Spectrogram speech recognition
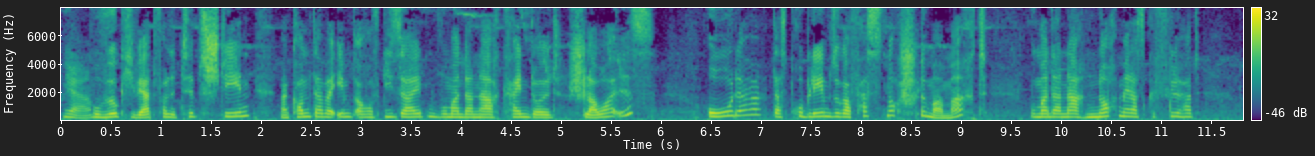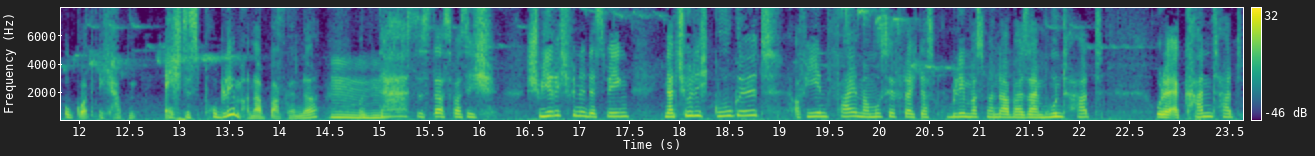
Ja. wo wirklich wertvolle Tipps stehen. Man kommt aber eben auch auf die Seiten, wo man danach kein Dold schlauer ist oder das Problem sogar fast noch schlimmer macht, wo man danach noch mehr das Gefühl hat, oh Gott, ich habe ein echtes Problem an der Backe. Ne? Und das ist das, was ich schwierig finde. Deswegen natürlich googelt auf jeden Fall. Man muss ja vielleicht das Problem, was man da bei seinem Hund hat oder erkannt hat,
